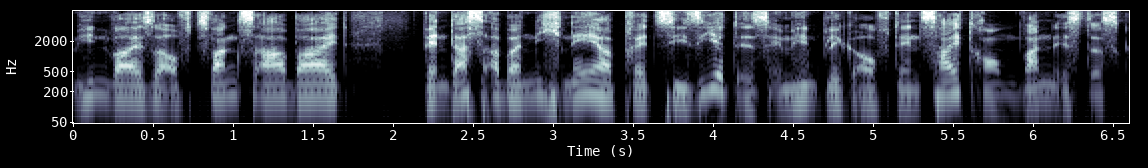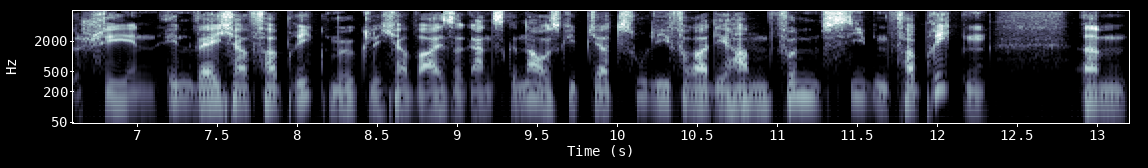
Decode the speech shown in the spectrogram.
Hinweise auf Zwangsarbeit. Wenn das aber nicht näher präzisiert ist im Hinblick auf den Zeitraum, wann ist das geschehen, in welcher Fabrik möglicherweise ganz genau. Es gibt ja Zulieferer, die haben fünf, sieben Fabriken ähm,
